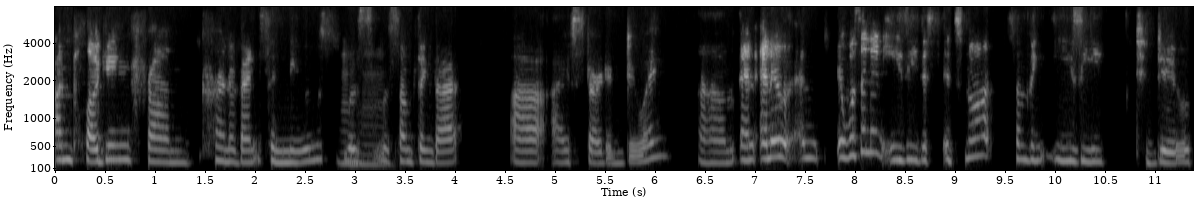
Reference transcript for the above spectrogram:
unplugging from current events and news was, mm-hmm. was something that uh, I started doing. Um, and and it, and it wasn't an easy, it's not something easy to do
